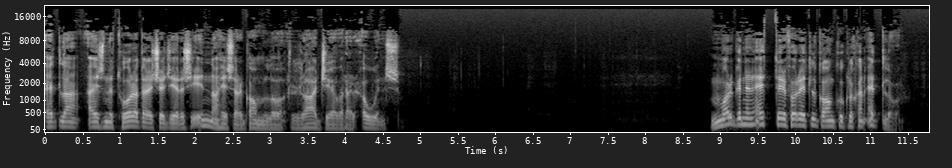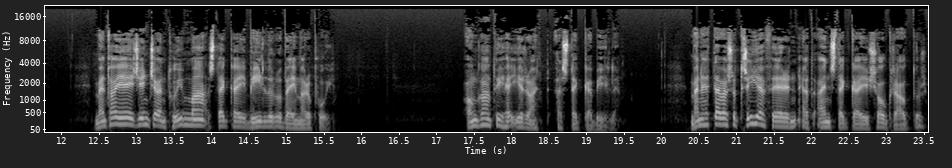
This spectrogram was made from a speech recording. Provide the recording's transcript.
edla eisne tåra der ikkje gjerra seg inna av hissar gamlo rajjavarar Owens. Morgenen etter for til gongu klokkan 11. Men ta jeg ikkje en tøyma, stegga i biler og beimar og pui. Onganti hei rønt a stegga bile. Men hetta var så tria ferien at ein stegga i sjålgrautur,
